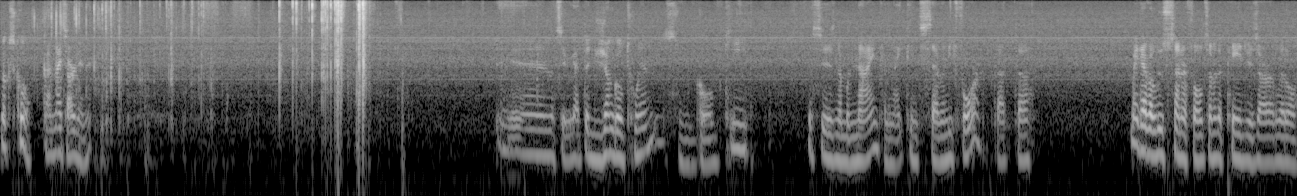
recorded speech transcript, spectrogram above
Looks cool. Got nice art in it. And let's see, we got the Jungle Twins Gold Key. This is number 9 from 1974. Got, uh, might have a loose centerfold. Some of the pages are a little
